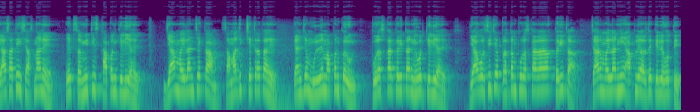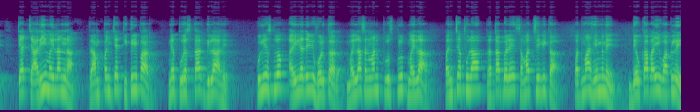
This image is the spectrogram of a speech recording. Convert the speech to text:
यासाठी शासनाने एक समिती स्थापन केली आहे. ज्या महिलांचे काम सामाजिक क्षेत्रात आहे त्यांचे मूल्यमापन करून पुरस्कारकरिता निवड केली आहे. यावर्षीचे प्रथम पुरस्काराकरिता चार महिलांनी आपले अर्ज केले होते. त्या चारही महिलांना ग्रामपंचायत किकरीपारने पुरस्कार दिला आहे. पुण्यश्लोक अहिल्यादेवी होळकर महिला सन्मान पुरस्कृत महिला पंचफुला प्रतापगडे समाजसेविका पद्मा हेमने देवकाबाई वाकले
